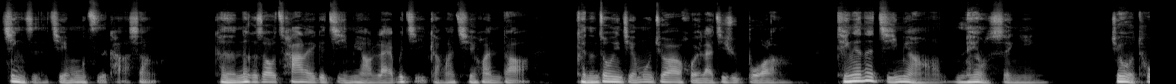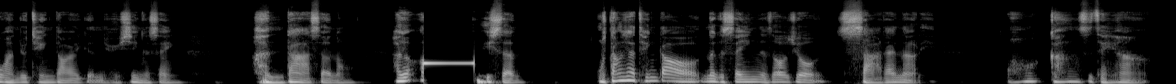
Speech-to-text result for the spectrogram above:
静止的节目字卡上，可能那个时候差了一个几秒，来不及赶快切换到，可能综艺节目就要回来继续播了。停的那几秒没有声音。就我突然就听到一个女性的声音，很大声哦，她就哦一声。我当下听到那个声音的时候，就傻在那里。哦，刚刚是怎样？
